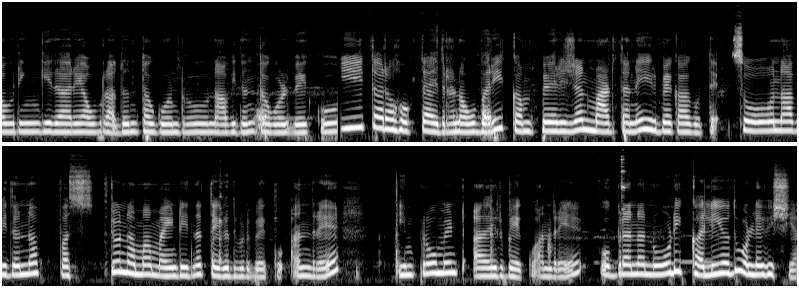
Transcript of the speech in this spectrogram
ಅವ್ರು ಹಿಂಗಿದ್ದಾರೆ ಅವ್ರು ಅದನ್ನು ತಗೊಂಡ್ರು, ನಾವು ಇದನ್ನು ತಗೊಳ್ಬೇಕು. ಈ ಥರ ಹೋಗ್ತಾ ಇದ್ರೆ ನಾವು ಬರೀ ಕಂಪ್ಯಾರಿಸನ್ ಮಾಡ್ತಾನೆ ಇರಬೇಕಾಗುತ್ತೆ. ಸೊ ನಾವು ಇದನ್ನು ಫಸ್ಟು ನಮ್ಮ ಮೈಂಡಿಂದ ತೆಗೆದುಬಿಡಬೇಕು. ಅಂದರೆ ಇಂಪ್ರೂವ್ಮೆಂಟ್ ಇರಬೇಕು ಅಂದರೆ ಒಬ್ಬರನ್ನ ನೋಡಿ ಕಲಿಯೋದು ಒಳ್ಳೆಯ ವಿಷಯ.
